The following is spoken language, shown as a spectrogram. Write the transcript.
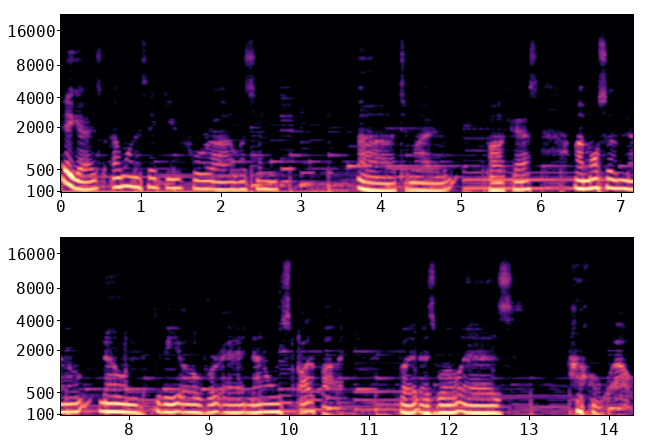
Hey guys, I want to thank you for uh, listening uh, to my podcast. I'm also know, known to be over at not only Spotify, but as well as. Oh, wow.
